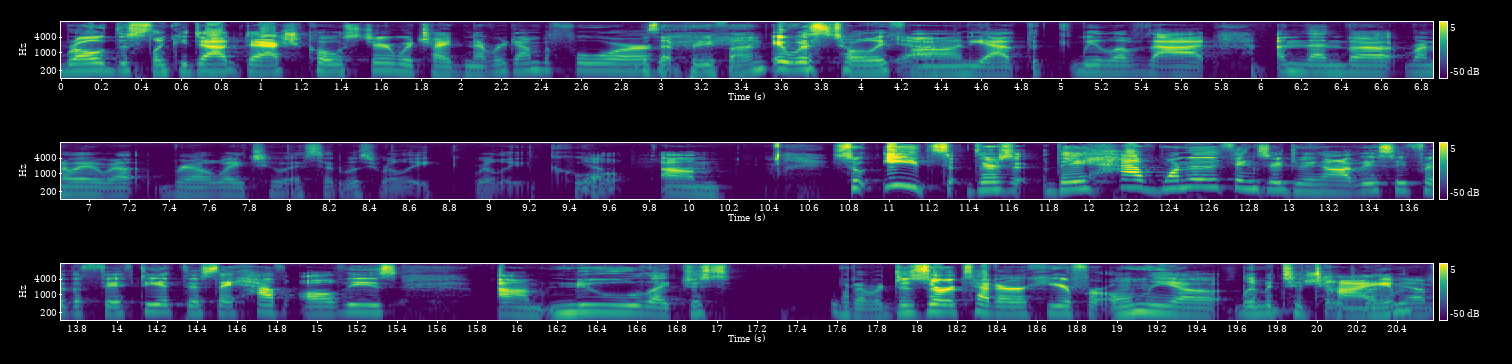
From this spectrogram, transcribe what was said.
rode the Slinky Dog Dash coaster, which I'd never done before. Was that pretty fun? It was totally Yeah. fun. Yeah, the, we love that. And then the Runaway Ra- Railway too. I said was really really cool. Um, so eats. There's they have one of the things they're doing obviously for the 50th. This they have all these um, new like just whatever desserts that are here for only a limited time, time. yep.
